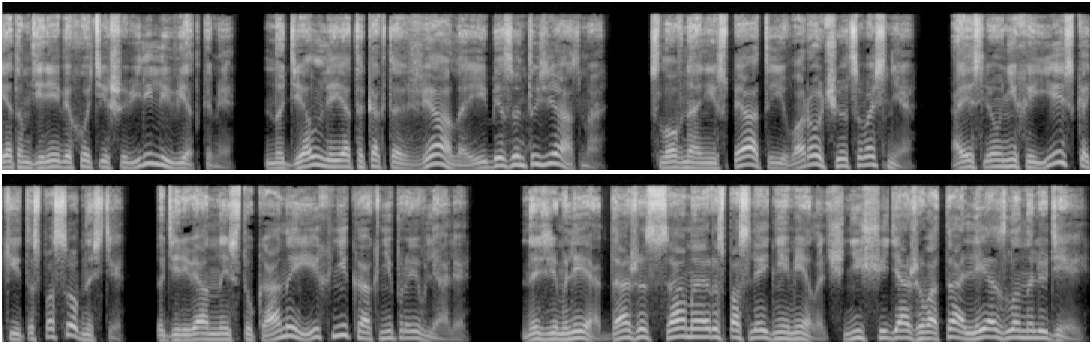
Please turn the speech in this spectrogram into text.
этом деревья хоть и шевелили ветками, но делали это как-то вяло и без энтузиазма. Словно они спят и ворочаются во сне. А если у них и есть какие-то способности, то деревянные стуканы их никак не проявляли. На земле даже самая распоследняя мелочь, не щадя живота, лезла на людей.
